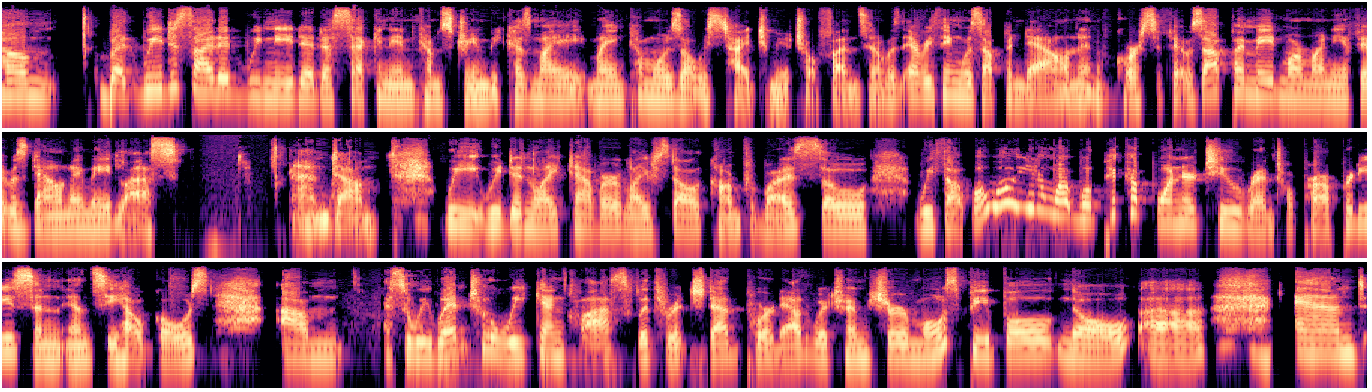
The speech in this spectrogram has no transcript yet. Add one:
Um, but we decided we needed a second income stream because my my income was always tied to mutual funds and it was everything was up and down and of course if it was up i made more money if it was down i made less and um, we we didn't like to have our lifestyle compromised so we thought well well you know what? We'll pick up one or two rental properties and and see how it goes. Um, so we went to a weekend class with rich dad poor dad which i'm sure most people know uh, and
